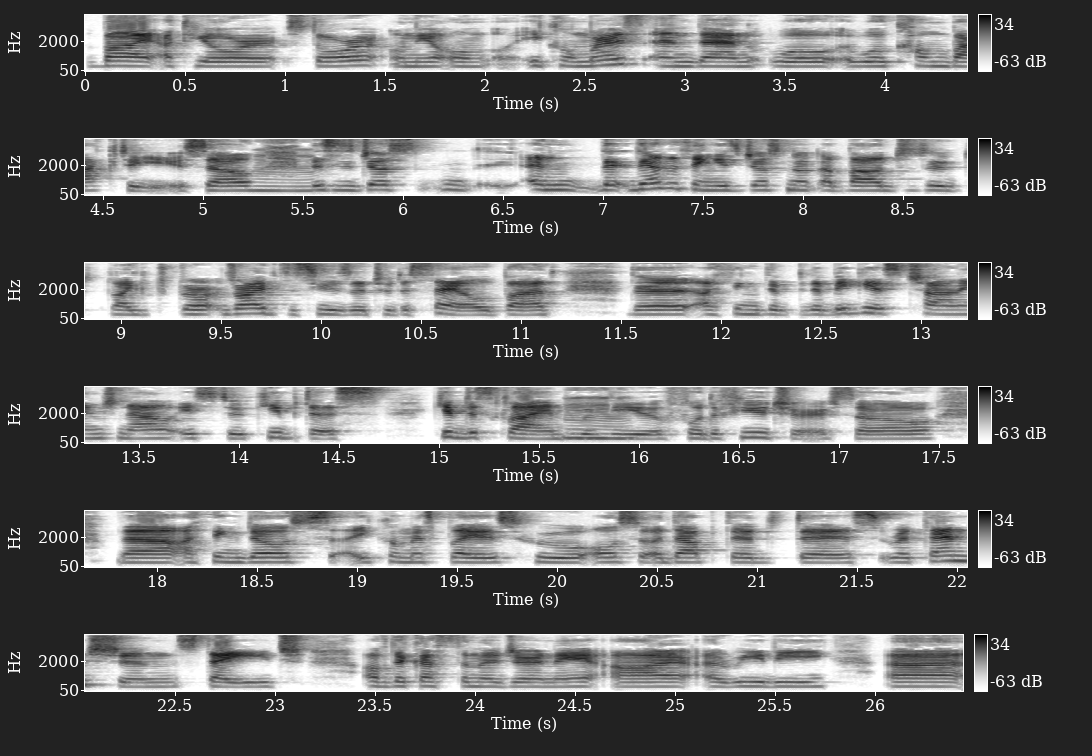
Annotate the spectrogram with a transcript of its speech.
buy at your store on your own e-commerce and then we'll will come back to you so mm. this is just and the, the, other thing is just not about to like drive this user to the sale but the i think the, the biggest challenge now is to keep this keep this client mm. with you for the future. So uh, I think those e-commerce players who also adapted this retention stage of the customer journey are really uh,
